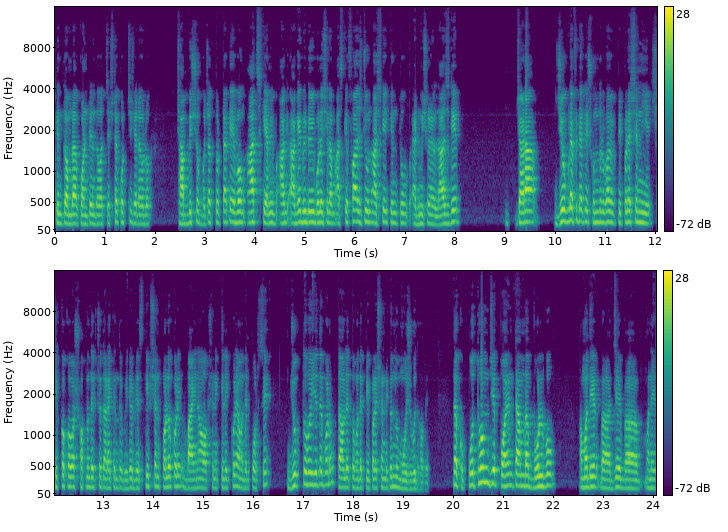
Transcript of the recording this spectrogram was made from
কিন্তু আমরা কন্টেন্ট দেওয়ার চেষ্টা করছি, সেটা হলো ছাব্বিশশো পঁচাত্তর টাকা এবং আজকে আমি আগে- ভিডিওই বলেছিলাম, আজকে ফার্স্ট জুন আজকে কিন্তু অ্যাডমিশনের লাস্ট ডেট যারা জিওগ্রাফিটাকে সুন্দরভাবে প্রিপারেশন নিয়ে শিক্ষক হওয়ার স্বপ্ন দেখছ, তারা কিন্তু ভিডিও ডেসক্রিপশন ফলো করে বাই নাও অপশনে ক্লিক করে আমাদের কোর্সে যুক্ত হয়ে যেতে পারো, তাহলে তোমাদের প্রিপারেশনটা কিন্তু মজবুত হবে। দেখো, প্রথম যে পয়েন্টটা আমরা বলব, আমাদের যে মানে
